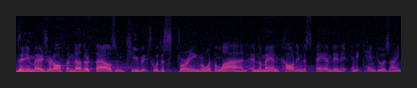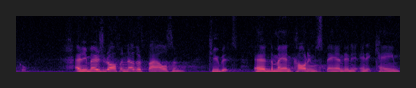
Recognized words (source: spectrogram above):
Then he measured off another thousand cubits with a string or with a line, and the man called him to stand in it, and it came to his ankle. And he measured off another thousand cubits, and the man called him to stand in it, and it came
